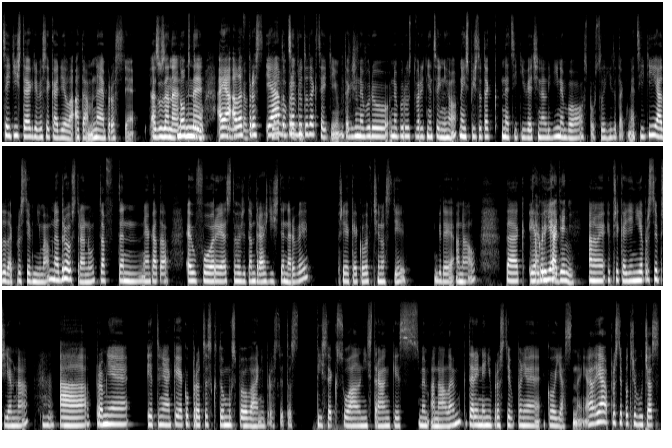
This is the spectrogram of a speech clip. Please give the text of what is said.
cítíš to, jak kdyby si kadila a tam ne prostě. A Zuzana, not ne. true. A já ale prostě, já, Já to opravdu cítím. to tak cítím, takže nebudu, nebudu stvrdit něco jiného. Nejspíš to tak necítí většina lidí, nebo spoustu lidí to tak necítí, já to tak prostě vnímám. Na druhou stranu, ta, ten, nějaká ta euforie z toho, že tam dráždíš ty nervy při jakékoliv činnosti, kde je anal, tak Jako je, kadení. ano, je, i při kadění je prostě příjemná. Mhm. A pro mě je to nějaký jako proces k tomu spojování prostě to té sexuální stránky s mým análem, který není prostě úplně jako jasný. A já prostě potřebuju čas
